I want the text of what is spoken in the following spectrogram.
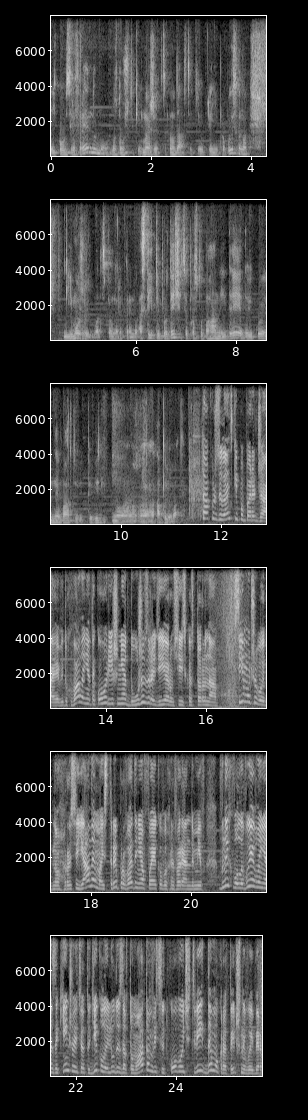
якогось референдуму, ну знову ж таки в межах законодавства, яке в Україні прописано, і може відбуватися певний референдум, а скільки про те, що це просто погана ідея, до якої не варто відповідно е, апелювати. Також Зеленський попереджає від ухвалення такого рішення дуже зрадіє російська сторона. Всім очевидно, росіяни майстри проведення фейкових референдумів. В них волевиявлення закінчується тоді, коли люди з автоматом відслідковують твій демократичний вибір.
